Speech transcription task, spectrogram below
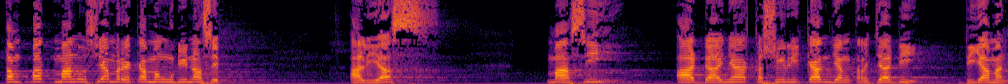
tempat manusia mereka mengundi nasib. Alias masih adanya kesyirikan yang terjadi di Yaman.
